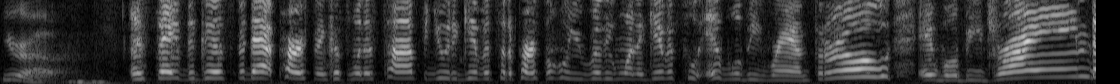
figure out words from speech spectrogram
you're a hoe. and save the goods for that person because when it's time for you to give it to the person who you really want to give it to, it will be ran through, it will be drained.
